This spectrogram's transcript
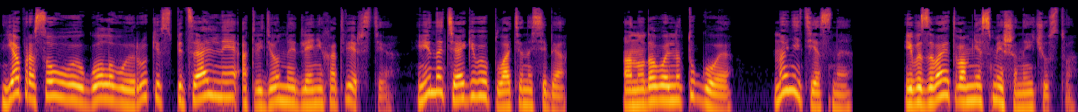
я просовываю голову и руки в специальные, отведенные для них отверстия, и натягиваю платье на себя. Оно довольно тугое, но не тесное, и вызывает во мне смешанные чувства.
